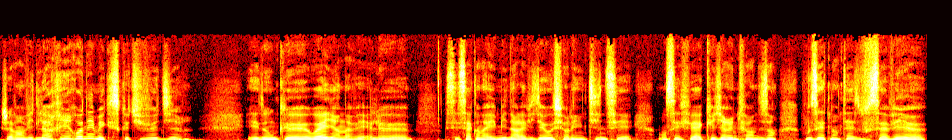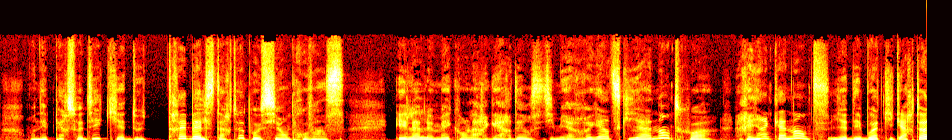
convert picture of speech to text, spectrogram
J'avais envie de leur rironner, mais qu'est-ce que tu veux dire? Et donc, euh, ouais, il y en avait. Le, c'est ça qu'on avait mis dans la vidéo sur LinkedIn. On s'est fait accueillir une fois en disant Vous êtes nantaise, vous savez, euh, on est persuadé qu'il y a de très belles startups aussi en province. Et là, le mec, on l'a regardé, on s'est dit Mais regarde ce qu'il y a à Nantes, quoi. Rien qu'à Nantes. Il y a des boîtes qui cartonnent.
